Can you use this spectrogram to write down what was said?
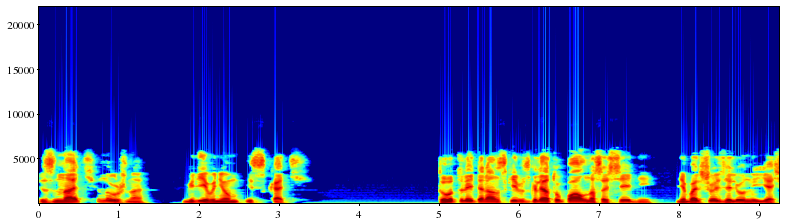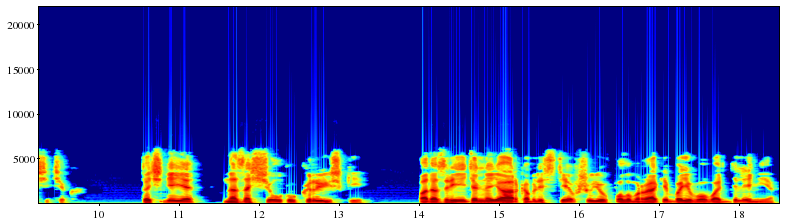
Знать нужно, где в нем искать. Тут лейтенантский взгляд упал на соседний, небольшой зеленый ящичек. Точнее, на защелку крышки, подозрительно ярко блестевшую в полумраке боевого отделения.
